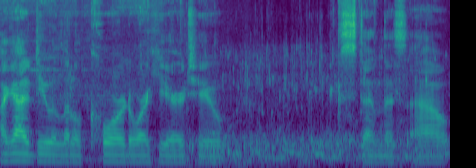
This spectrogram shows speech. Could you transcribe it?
I gotta do a little corridor here to extend this out.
